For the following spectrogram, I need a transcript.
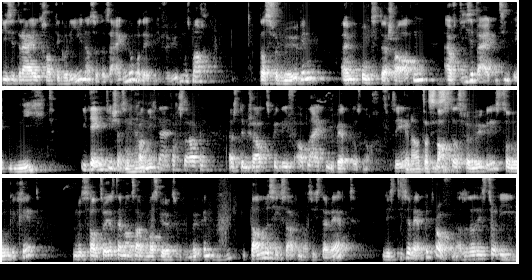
diese drei Kategorien, also das Eigentum oder eben die Verfügungsmacht, das Vermögen ähm, und der Schaden. Auch diese beiden sind eben nicht identisch. Also ich kann mhm. nicht einfach sagen, aus dem Schadensbegriff ableiten, wir werden das noch sehen, genau, das was das Vermögen ist, sondern umgekehrt. Ich muss halt zuerst einmal sagen, was gehört zum Vermögen. Mhm. Dann muss ich sagen, was ist der Wert und ist dieser Wert betroffen. Also das ist so die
